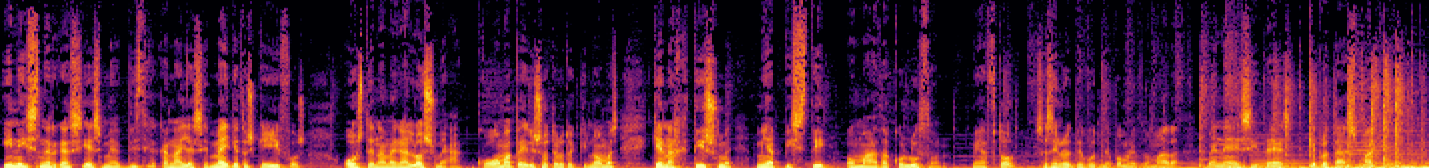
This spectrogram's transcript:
είναι οι συνεργασίες με αντίστοιχα κανάλια σε μέγεθος και ύφος, ώστε να μεγαλώσουμε ακόμα περισσότερο το κοινό μας και να χτίσουμε μια πιστή ομάδα ακολούθων. Με αυτό, σας δίνω ραντεβού την επόμενη εβδομάδα με νέες ιδέες και προτάσεις marketing.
